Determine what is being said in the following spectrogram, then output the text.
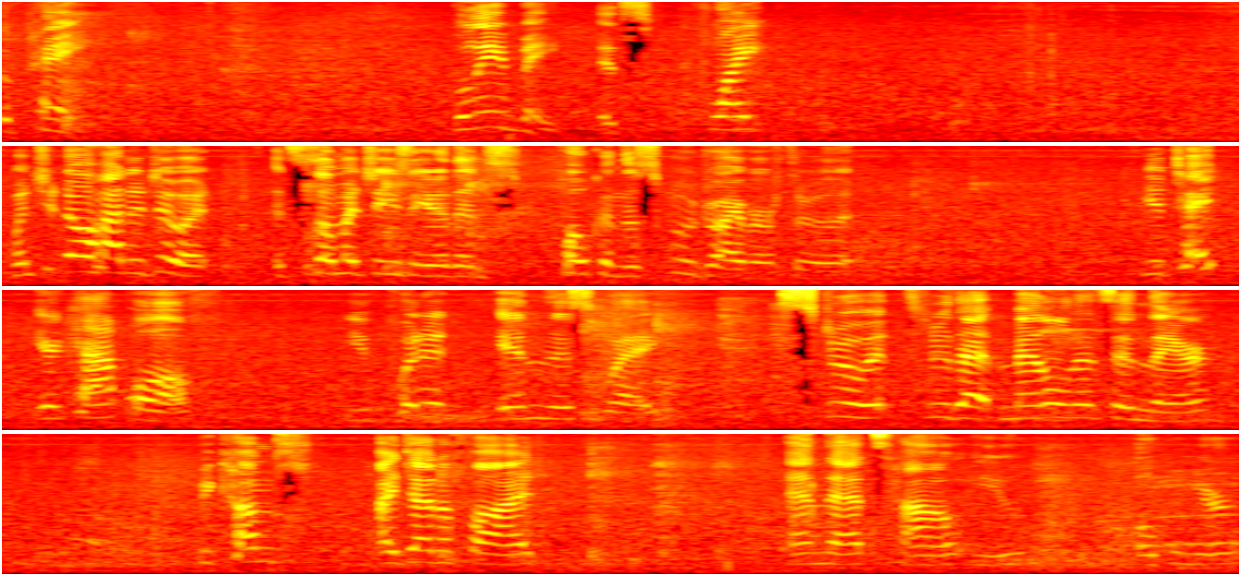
Of paint. Believe me, it's quite, once you know how to do it, it's so much easier than poking the screwdriver through it. You take your cap off, you put it in this way, screw it through that metal that's in there, becomes identified, and that's how you open your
